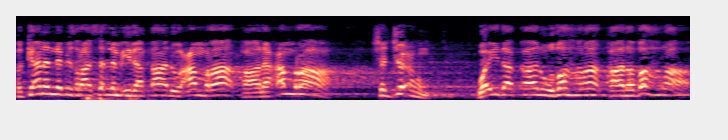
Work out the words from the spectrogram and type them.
فكان النبي صلى الله عليه وسلم إذا قالوا عمرا قال عمرا شجعهم. وإذا قالوا ظهرا قال ظهرا.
